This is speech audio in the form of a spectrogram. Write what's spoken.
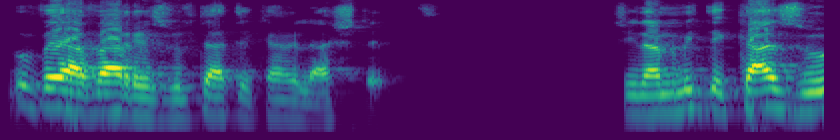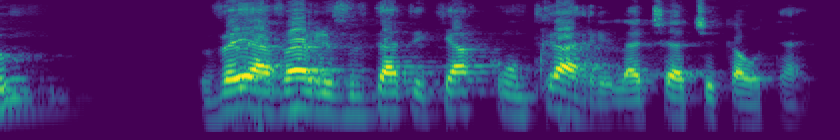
nu vei avea rezultate care le aștepți. Și în anumite cazuri, vei avea rezultate chiar contrare la ceea ce cautai.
